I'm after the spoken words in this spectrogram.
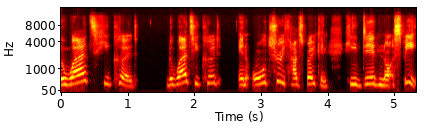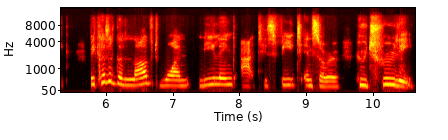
The words he could, the words he could in all truth have spoken, he did not speak because of the loved one kneeling at his feet in sorrow, who truly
